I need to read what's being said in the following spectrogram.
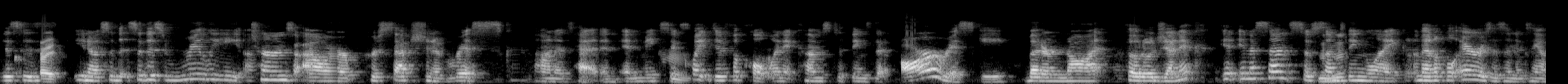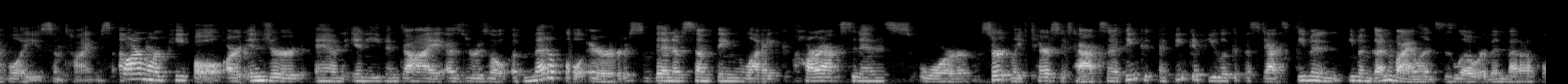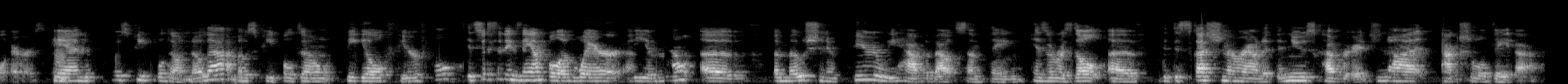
this is, right. you know, so, th- so this really turns our perception of risk on its head and, and makes it hmm. quite difficult when it comes to things that are risky but are not photogenic in, in a sense. So mm-hmm. something mm-hmm. like medical errors is an example I use sometimes. Far more people are injured and, and even die as a result of medical errors than of something like car accidents or certainly terrorist attacks. And I think I think if you look at the stats, even even gun violence is lower than medical errors. Mm. And most people don't know that. Most people don't feel fearful. It's just an example of where the amount of emotion and fear we have about something is a result of the discussion around it, the news coverage, not actual data.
